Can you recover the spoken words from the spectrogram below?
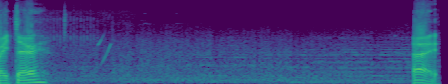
Right there. Alright.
